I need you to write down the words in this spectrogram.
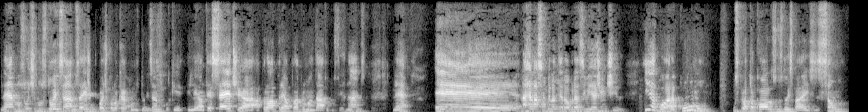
né, nos últimos dois anos, aí a gente pode colocar como dois anos, porque ele antecede a, a própria, o próprio mandato do Fernandes, né, é, na relação bilateral Brasil e Argentina. E agora, como os protocolos dos dois países são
